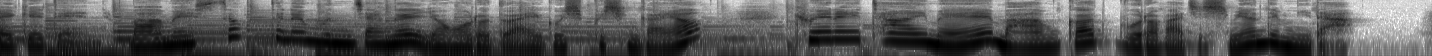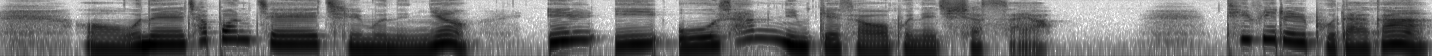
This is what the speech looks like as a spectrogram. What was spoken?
알게 된 마음에 쏙 드는 문장을 영어로도 알고 싶으신가요? Q&A 타임에 마음껏 물어봐 주시면 됩니다. 어, 오늘 첫 번째 질문은요. 1253님께서 보내주셨어요. TV를 보다가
